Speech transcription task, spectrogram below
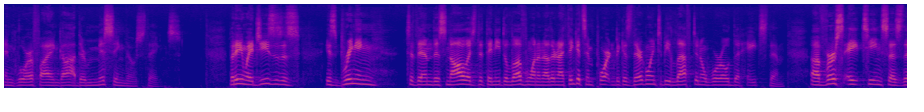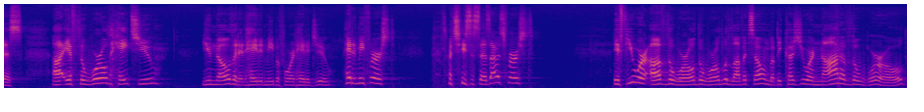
and glorifying God. They're missing those things. But anyway, Jesus is, is bringing to them this knowledge that they need to love one another. And I think it's important because they're going to be left in a world that hates them. Uh, verse 18 says this uh, If the world hates you, you know that it hated me before it hated you. Hated me first. That's what Jesus says. I was first. If you were of the world, the world would love its own. But because you are not of the world,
